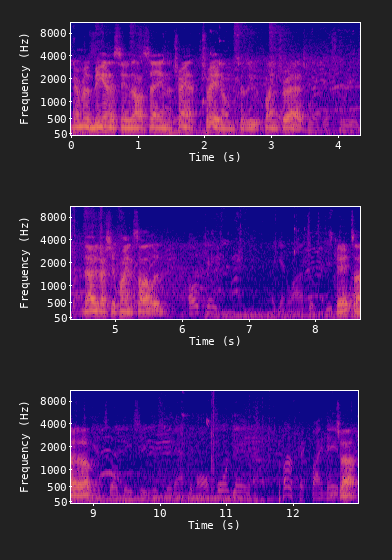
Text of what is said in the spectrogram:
Remember the beginning of the season, I was saying to tra trade him because he was playing trash. Now he's actually playing solid. Okay, tied up. Good shot.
